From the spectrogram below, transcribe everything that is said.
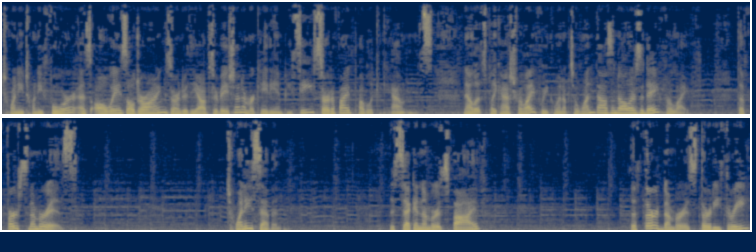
2024. As always, all drawings are under the observation of Mercadien PC certified public accountants. Now let's play Cash for Life. We can win up to $1,000 a day for life. The first number is 27. The second number is 5. The third number is 33.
